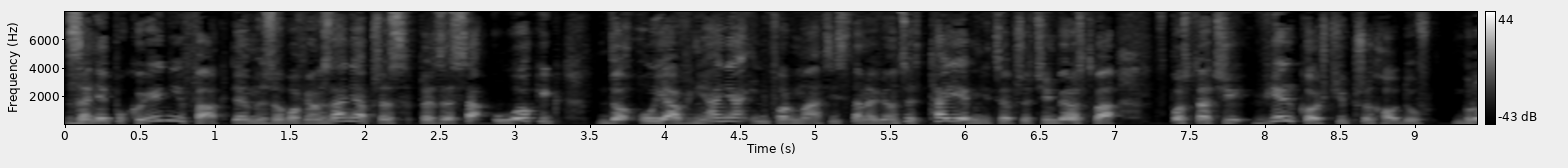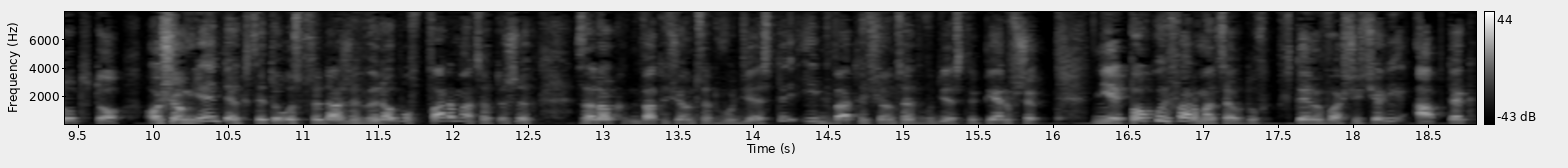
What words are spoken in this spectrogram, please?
zaniepokojeni faktem zobowiązania przez prezesa UOKiK do ujawniania informacji stanowiących tajemnicę przedsiębiorstwa w postaci wielkości wielkości przychodów brutto osiągniętych z tytułu sprzedaży wyrobów farmaceutycznych za rok 2020 i 2021. Niepokój farmaceutów, w tym właścicieli aptek,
